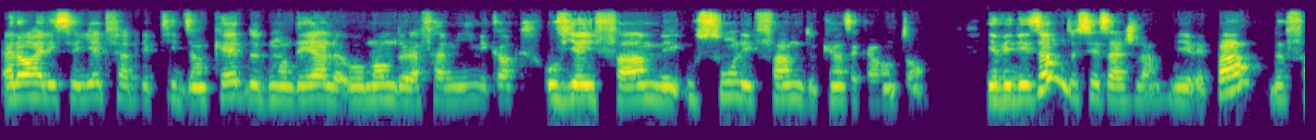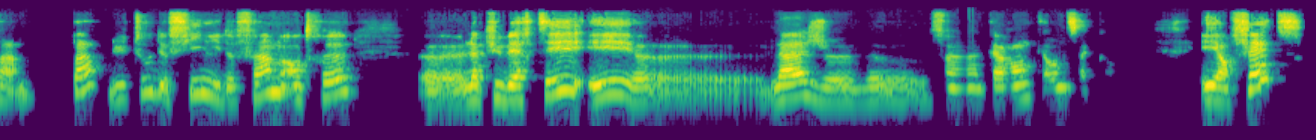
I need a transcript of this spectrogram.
Alors, elle essayait de faire des petites enquêtes, de demander aux membres de la famille, mais quand, aux vieilles femmes, mais où sont les femmes de 15 à 40 ans? Il y avait des hommes de ces âges-là, mais il n'y avait pas de femmes, pas du tout de filles ni de femmes entre euh, la puberté et euh, l'âge enfin, 40-45 ans. Et en fait,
